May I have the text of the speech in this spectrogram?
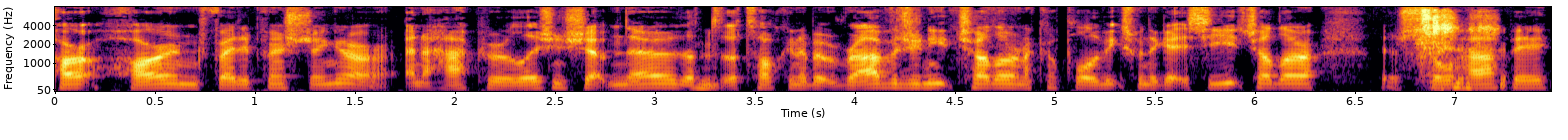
her her and Freddie Prinze Jr. are in a happy relationship now. They're, mm-hmm. they're talking about ravaging each other in a couple of weeks when they get to see each other. They're so happy,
